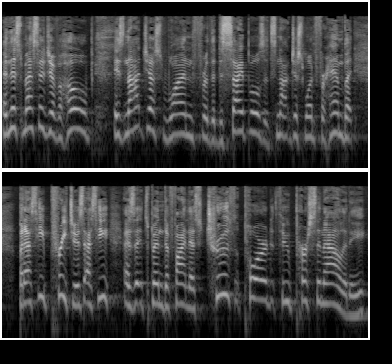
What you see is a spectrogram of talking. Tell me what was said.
And this message of hope is not just one for the disciples, it's not just one for him, but, but as he preaches, as he as it's been defined as truth poured through personality,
